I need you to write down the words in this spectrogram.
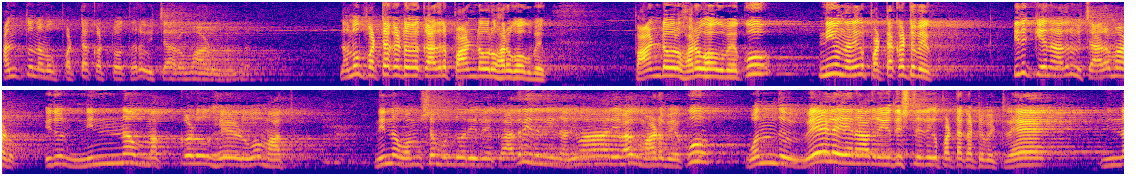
ಅಂತೂ ನಮಗೆ ಪಟ್ಟ ಕಟ್ಟೋ ಥರ ವಿಚಾರ ಮಾಡು ನಮಗೆ ಪಟ್ಟ ಕಟ್ಟಬೇಕಾದ್ರೆ ಪಾಂಡವರು ಹೊರಗೆ ಹೋಗಬೇಕು. ಪಾಂಡವರು ಹೊರಗೆ ಹೋಗಬೇಕು, ನೀವು ನನಗೆ ಪಟ್ಟ ಕಟ್ಟಬೇಕು. ಇದಕ್ಕೇನಾದರೂ ವಿಚಾರ ಮಾಡು. ಇದು ನಿನ್ನ ಮಕ್ಕಳು ಹೇಳುವ ಮಾತು. ನಿನ್ನ ವಂಶ ಮುಂದುವರಿಬೇಕಾದ್ರೆ ಇದನ್ನು ನೀನು ಅನಿವಾರ್ಯವಾಗಿ ಮಾಡಬೇಕು. ಒಂದು ವೇಳೆ ಏನಾದರೂ ಯುಧಿಷ್ಠಿರಿಗೆ ಪಟ್ಟ ಕಟ್ಟಿಬಿಟ್ರೆ, ನಿನ್ನ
